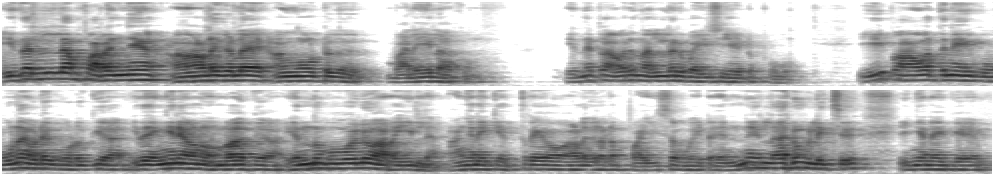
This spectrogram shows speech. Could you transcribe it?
ഇതെല്ലാം പറഞ്ഞ് ആളുകളെ അങ്ങോട്ട് വലയിലാക്കും. എന്നിട്ട് അവർ നല്ലൊരു പൈസയായിട്ട് പോകും. ഈ പാവത്തിന് ഈ കൂണ എവിടെ കൊടുക്കുക? ഇതെങ്ങനെയാണ് ഉണ്ടാക്കുക? എന്ന് പോലും അറിയില്ല. അങ്ങനെയൊക്കെ എത്രയോ ആളുകളുടെ പൈസ പോയിട്ട് എന്നെ എല്ലാവരും വിളിച്ച് ഇങ്ങനെയൊക്കെ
